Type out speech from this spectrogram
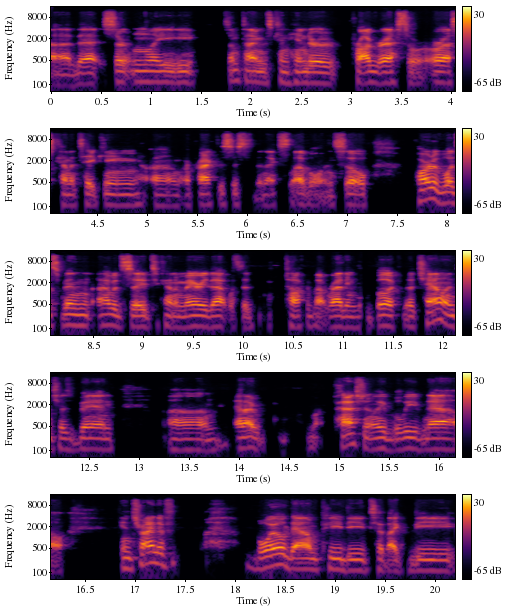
uh, that certainly sometimes can hinder progress or, or us kind of taking um, our practices to the next level. And so part of what's been, I would say, to kind of marry that with the talk about writing the book, the challenge has been, um, and I passionately believe now, in trying to boil down PD to like the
